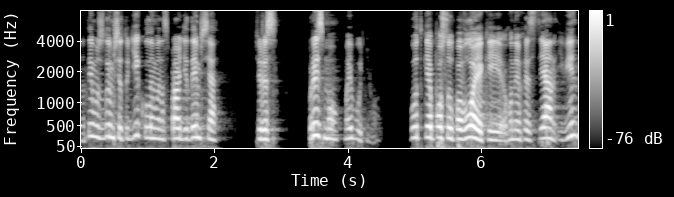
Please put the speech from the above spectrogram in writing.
Над тим ми задумуємося тоді, коли ми насправді дивимося через призму майбутнього. Був такий апостол Павло, який гонив християн, і він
